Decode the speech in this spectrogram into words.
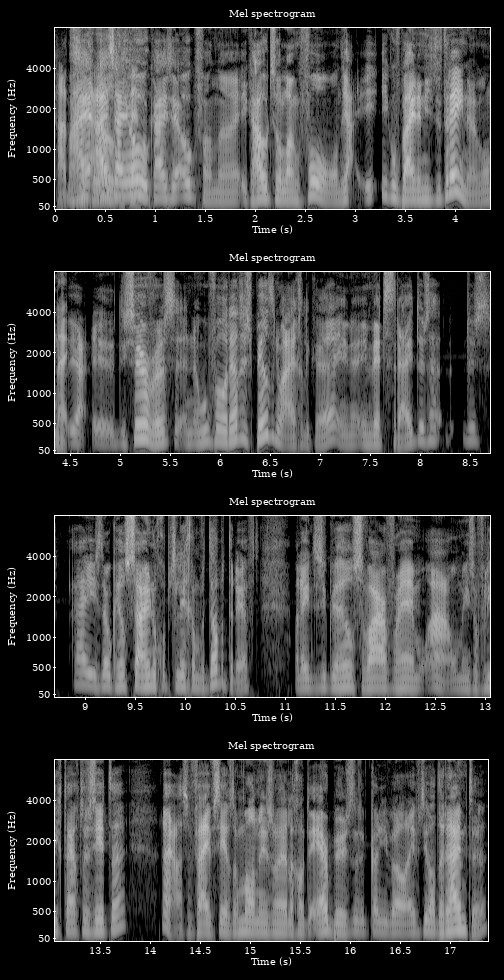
maar hij, hij zei ook, hij zei ook van, uh, ik hou het zo lang vol. Want ja, ik, ik hoef bijna niet te trainen. Want nee. ja, die service, en hoeveel redden speelt hij nou eigenlijk hè, in, in wedstrijd? Dus, dus hij is ook heel zuinig op zijn lichaam wat dat betreft. Alleen het is natuurlijk wel heel zwaar voor hem ah, om in zo'n vliegtuig te zitten. Nou ja, als een 75 man in zo'n hele grote Airbus, dan kan hij wel, heeft hij wel de ruimte.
